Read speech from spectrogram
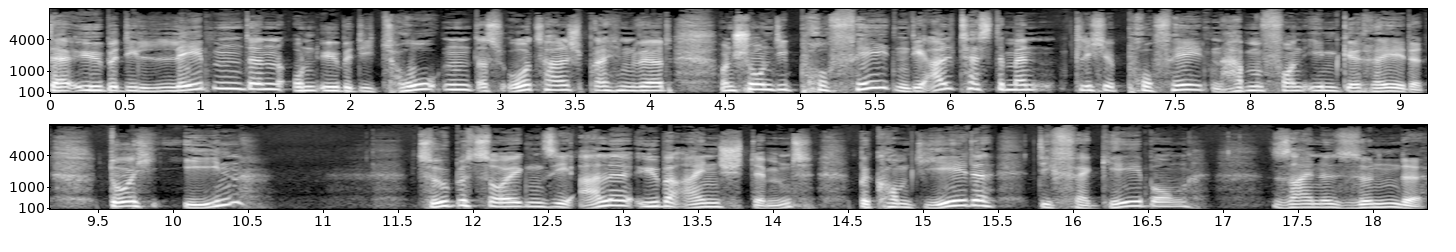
der über die Lebenden und über die Toten das Urteil sprechen wird. Und schon die Propheten, die alttestamentliche Propheten haben von ihm geredet. Durch ihn, zu bezeugen sie alle übereinstimmt, bekommt jede die Vergebung seine Sünde.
